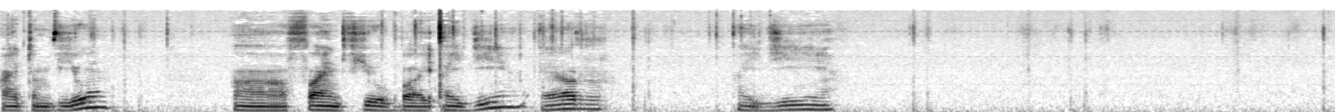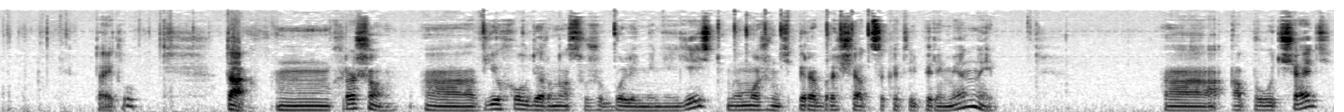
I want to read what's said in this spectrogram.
Item view uh, find view by ID, R, ID, title. Так, хорошо. Uh, view holder у нас уже более-менее есть. Мы можем теперь обращаться к этой переменной, uh, а получать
